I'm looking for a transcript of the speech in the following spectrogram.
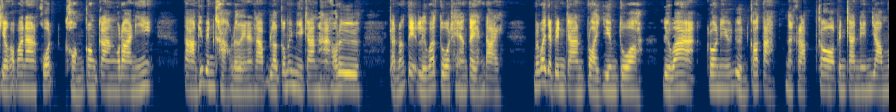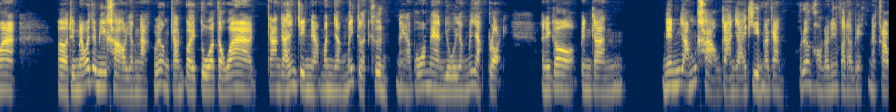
เกี่ยวกับอนาคตของกองกลางรายนี้ ตามที่เป็นข่าวเลยนะครับ แล้วก็ไม่มีการหารือ กับนักเตะหรือว่าตัวแทนแต่อย่างใด ไม่ว่าจะเป็นการปล่อยยืมตัว หรือว่ากรณีอื่นๆก็ตามนะครับ ก็เป็นการเน้นย้ำว่าถึงแม้ว่าจะมีข่าวอย่างหนักเรื่องของการปล่อยตัว แต่ว่าการย้ายจริงๆเนี่ยมันยังไม่เกิดขึ้นนะครับเพราะว่าแมนยูยังไม่อยากปล่อย อันนี้ก็เป็นการเน้นย้ำข่าวการย้ายทีมแล้วกัน เรื่องของดานิฟาดาเบกนะครับ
